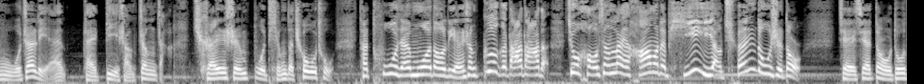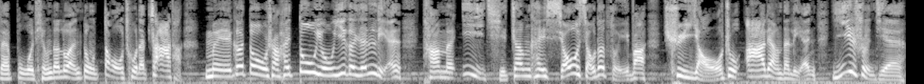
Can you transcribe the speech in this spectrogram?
捂着脸。在地上挣扎，全身不停的抽搐。他突然摸到脸上疙疙瘩瘩的，就好像癞蛤蟆的皮一样，全都是痘。这些痘都在不停的乱动，到处的扎他。每个痘上还都有一个人脸，他们一起张开小小的嘴巴去咬住阿亮的脸。一瞬间，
